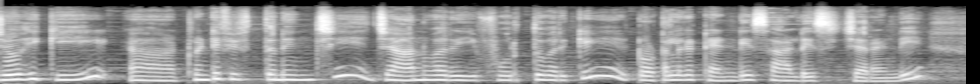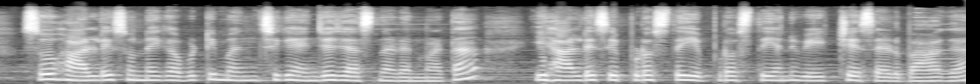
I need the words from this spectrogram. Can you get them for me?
జోహికి ట్వంటీ ఫిఫ్త్ నుంచి జనవరి ఫోర్త్ వరకు టోటల్గా టెన్ డేస్ హాలిడేస్ ఇచ్చారండి. సో హాలిడేస్ ఉన్నాయి కాబట్టి మంచిగా ఎంజాయ్ చేస్తున్నాడు అనమాట ఈ హాలిడేస్ ఎప్పుడు వస్తాయి ఎప్పుడు వస్తాయి అని వెయిట్ చేశాడు బాగా.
